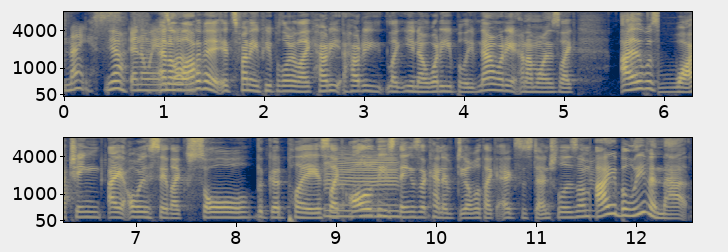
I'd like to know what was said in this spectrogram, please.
nice Yeah. in a way and as a lot of it, it's funny. People are like, how do you, how do you, like, you know, what do you believe now? What do you, and I'm always like, I was watching, I always say like soul, the good place, like all of these Mm. things that kind of deal with like existentialism. I believe in that.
